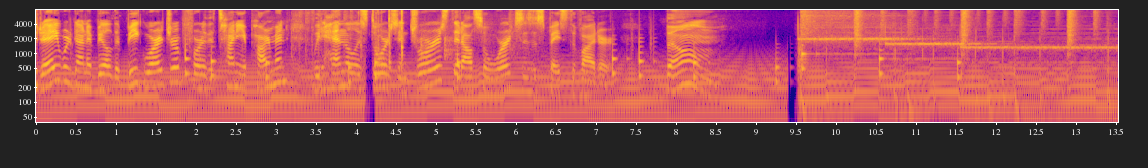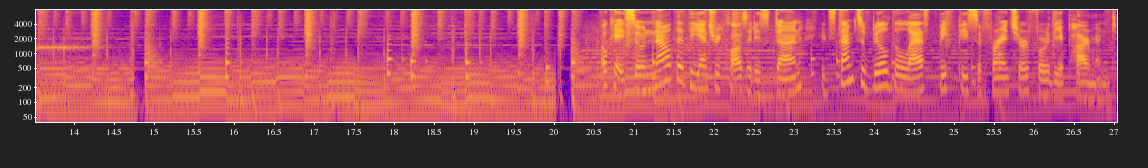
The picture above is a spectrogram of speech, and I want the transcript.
Today we're gonna build a big wardrobe for the tiny apartment with handleless doors and drawers that also works as a space divider. Boom! Okay, so now that the entry closet is done, it's time to build the last big piece of furniture for the apartment.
